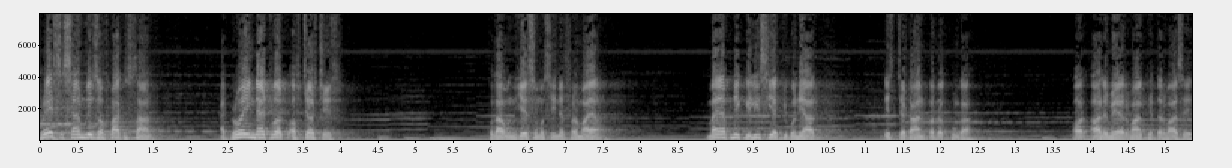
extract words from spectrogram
Grace Assemblies of Pakistan, a growing network of churches. خداون یسو مسیح نے فرمایا میں اپنی کلیسیا کی بنیاد اس چٹان پر رکھوں گا اور عالم ارماں کے دروازے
